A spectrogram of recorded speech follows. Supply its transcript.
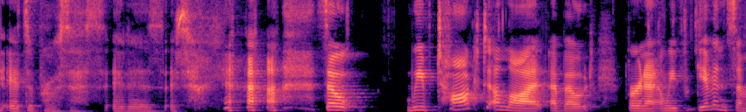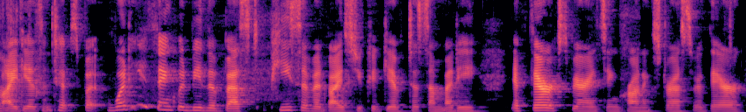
It's a process. It is. So we've talked a lot about burnout and we've given some ideas and tips, but what do you think would be the best piece of advice you could give to somebody if they're experiencing chronic stress or they're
